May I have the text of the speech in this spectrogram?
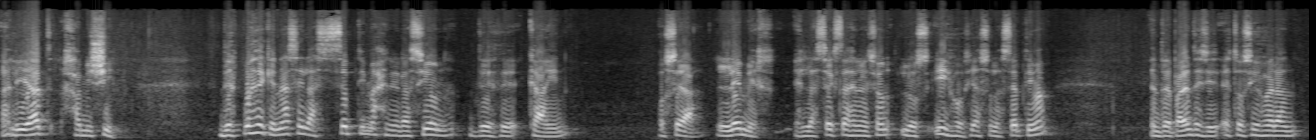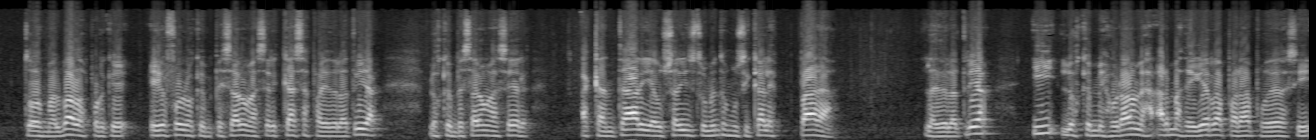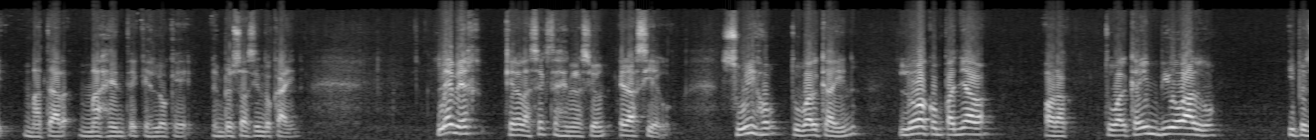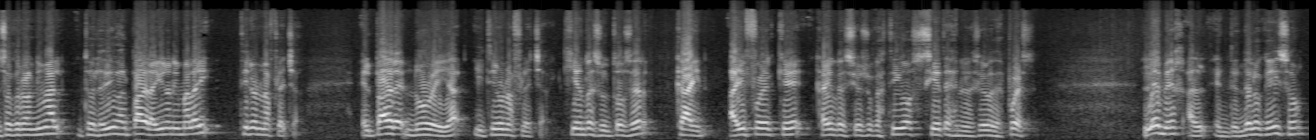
Aliat Hamishi. Después de que nace la séptima generación desde Caín, o sea, Lemech es la sexta generación, los hijos ya son la séptima. Entre paréntesis, estos hijos eran todos malvados porque ellos fueron los que empezaron a hacer casas para idolatría, los que empezaron a hacer, a cantar y a usar instrumentos musicales para la idolatría y los que mejoraron las armas de guerra para poder así matar más gente, que es lo que empezó haciendo Caín. Lemech, que era la sexta generación, era ciego. Su hijo, Tubal Caín, lo acompañaba. Ahora, Tubal Caín vio algo y pensó que era un animal, entonces le dijo al padre, hay un animal ahí, tira una flecha. El padre no veía y tira una flecha. ¿Quién resultó ser? Caín. Ahí fue que Caín recibió su castigo siete generaciones después. Lemech, al entender lo que hizo,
